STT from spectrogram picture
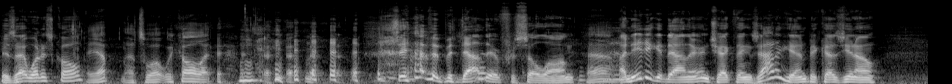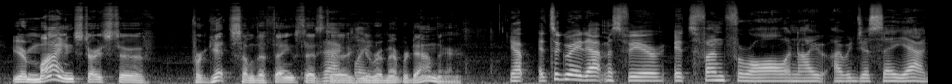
Is that what it's called? Yep, that's what we call it. See, I haven't been down there for so long. Yeah. I need to get down there and check things out again because you know, your mind starts to forget some of the things that uh, you remember down there. Yep, it's a great atmosphere. It's fun for all, and I, I would just say, yeah,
